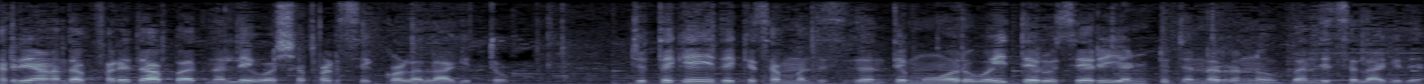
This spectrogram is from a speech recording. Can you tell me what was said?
ಹರಿಯಾಣದ ಫರೀದಾಬಾದ್ನಲ್ಲಿ ವಶಪಡಿಸಿಕೊಳ್ಳಲಾಗಿತ್ತು. ಜೊತೆಗೆ ಇದಕ್ಕೆ ಸಂಬಂಧಿಸಿದಂತೆ ಮೂವರು ವೈದ್ಯರು ಸೇರಿ ಎಂಟು ಜನರನ್ನು ಬಂಧಿಸಲಾಗಿದೆ.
